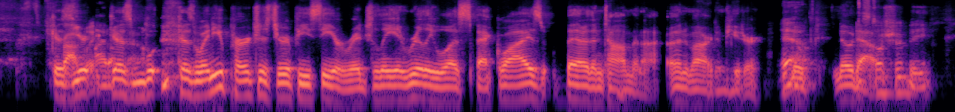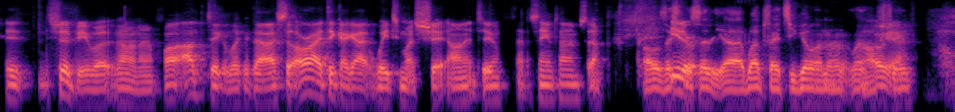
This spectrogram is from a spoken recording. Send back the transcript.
Because you're because because when you purchased your PC originally, it really was spec wise better than Tom and I and our computer. yeah, No, no it doubt. still should be. It should be, but I don't know. Well, I'll take a look at that. I still, or I think I got way too much shit on it too at the same time. So All those either- uh, websites you go on on when off Oh, yeah.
